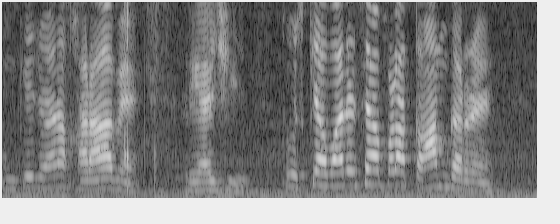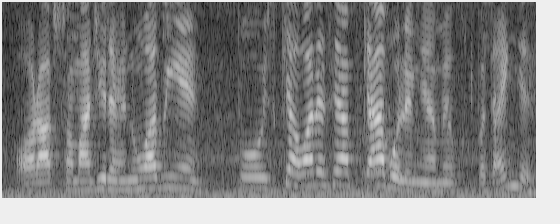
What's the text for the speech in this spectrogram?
उनके जो है ना ख़राब हैं रिहायशी। तो उसके हवाले से आप बड़ा काम कर रहे हैं और आप समाजी रहनुमा भी हैं। तो इसके हवाले से आप क्या बोलेंगे हमें कुछ बताएँगे?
